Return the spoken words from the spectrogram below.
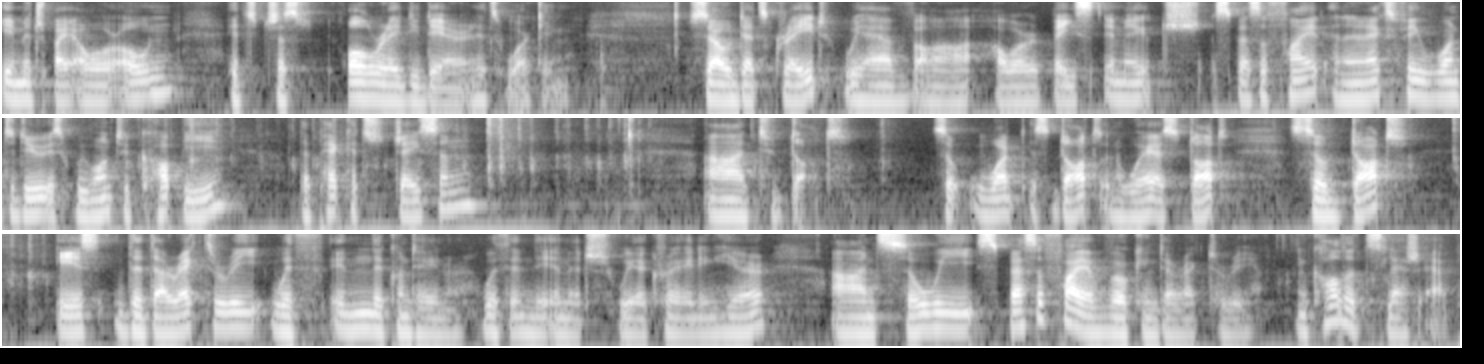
image by our own. It's just already there and it's working. So that's great. We have uh, our base image specified. And the next thing we want to do is we want to copy the package JSON uh, to dot. So what is dot and where is dot? So dot is the directory within the container, within the image we are creating here. And so we specify a working directory and call it slash app.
